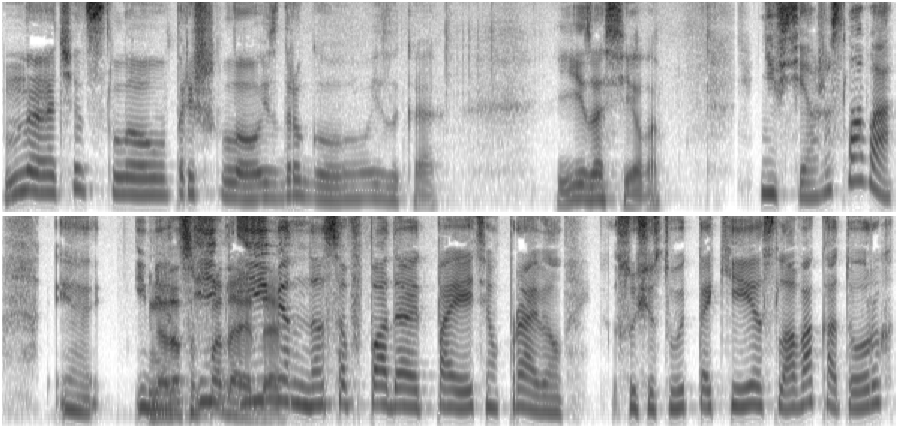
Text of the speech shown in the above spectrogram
значит, слово пришло из другого языка и засело. Не все же слова э, именно, совпадает, и, да. именно совпадают по этим правилам. Существуют такие слова, которых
